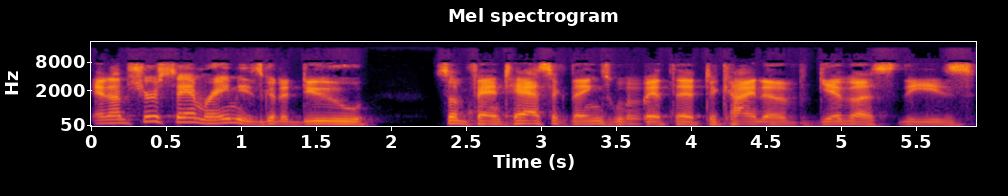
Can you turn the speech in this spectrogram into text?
And I'm sure Sam Raimi is going to do some fantastic things with it to kind of give us these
